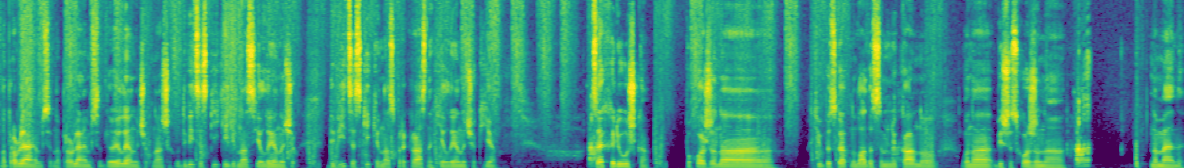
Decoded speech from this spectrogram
Направляємося, направляємося до ялиночок наших. Дивіться, скільки в нас ялиночок. Дивіться, скільки в нас прекрасних ялиночок є. Це хрюшка. Похожа на. Хотів би сказати на Влада Семенюка, але вона більше схожа на. на мене.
